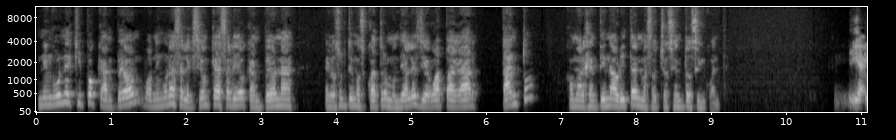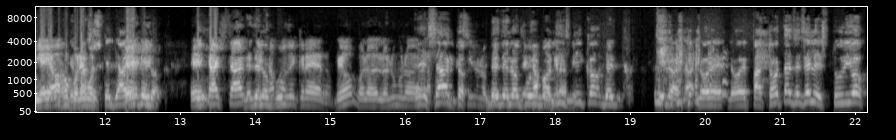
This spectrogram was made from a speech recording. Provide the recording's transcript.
ningún equipo campeón o ninguna selección que ha salido campeona en los últimos cuatro mundiales llegó a pagar tanto como Argentina ahorita en más 850. Y, ahí abajo ponemos que ya el, hashtag desde dejamos de creer, ¿vio? los, números de Exacto, desde lo futbolístico, lo, de, lo de patotas es el estudio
